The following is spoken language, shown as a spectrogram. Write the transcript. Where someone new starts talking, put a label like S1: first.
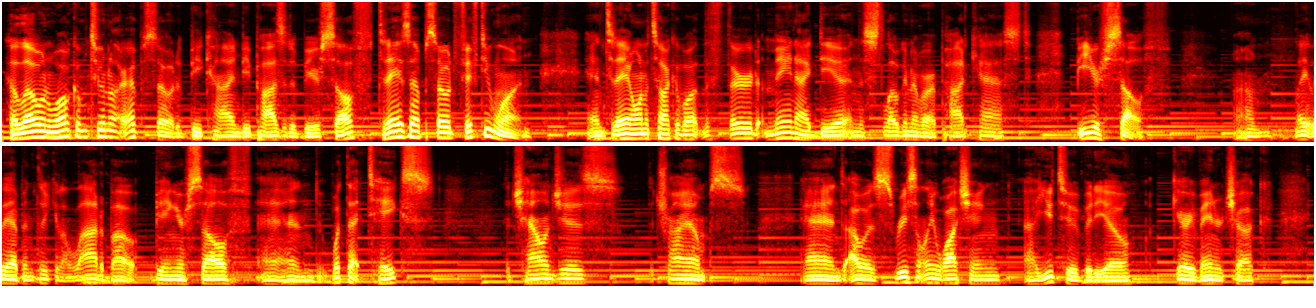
S1: Hello and welcome to another episode of Be Kind, Be Positive, Be Yourself. Today is episode 51, and today I want to talk about the third main idea in the slogan of our podcast Be Yourself. Um, lately, I've been thinking a lot about being yourself and what that takes, the challenges, the triumphs. And I was recently watching a YouTube video, Gary Vaynerchuk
